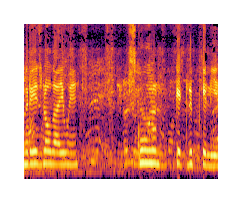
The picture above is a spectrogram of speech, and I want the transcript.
अंग्रेज़ लोग आए हुए हैं स्कूल के ट्रिप के लिए।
